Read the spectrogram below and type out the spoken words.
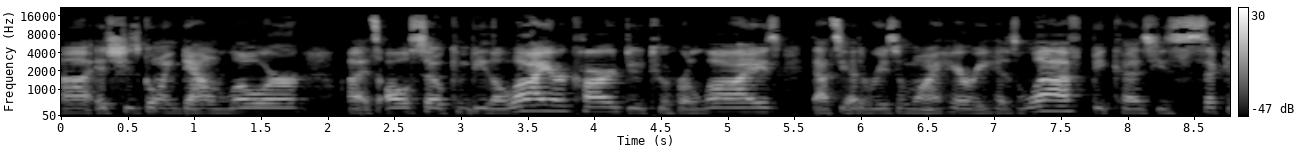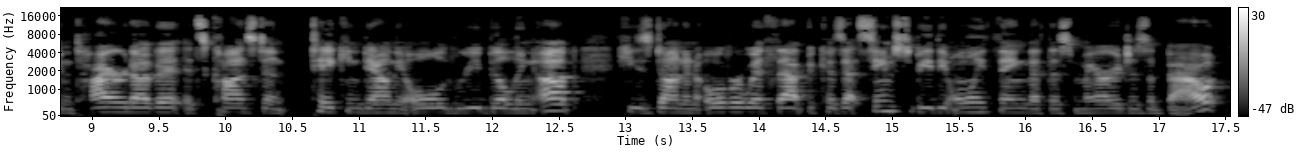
Uh, she's going down lower. Uh, it's also can be the liar card due to her lies. That's the other reason why Harry has left because he's sick and tired of it. It's constant taking down the old, rebuilding up. He's done and over with that because that seems to be the only thing that this marriage is about.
